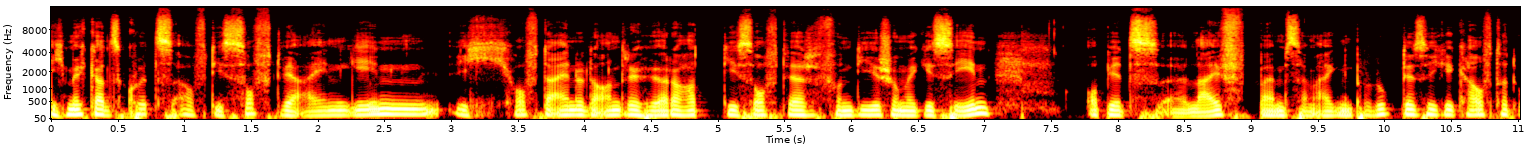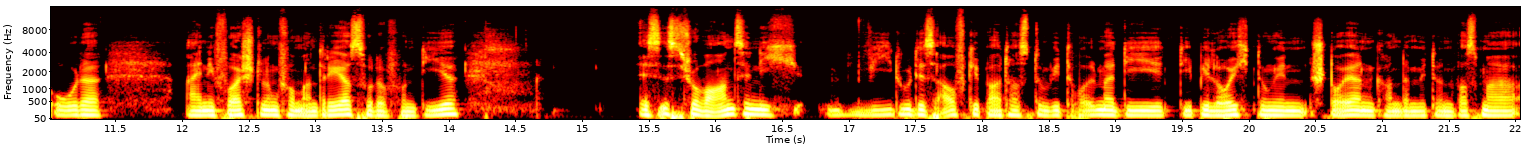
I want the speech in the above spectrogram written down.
Ich möchte ganz kurz auf die Software eingehen. Ich hoffe, der ein oder andere Hörer hat die Software von dir schon mal gesehen. Ob jetzt äh, live beim seinem eigenen Produkt, das sich gekauft hat, oder eine Vorstellung vom Andreas oder von dir. Es ist schon wahnsinnig, wie du das aufgebaut hast und wie toll man die, die Beleuchtungen steuern kann damit und was man,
